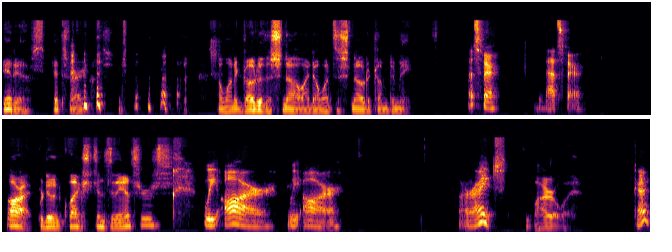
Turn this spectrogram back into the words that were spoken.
It is. It's very nice. I want to go to the snow. I don't want the snow to come to me. That's fair. That's fair. All right. We're doing questions and answers. We are. We are. All right. Fire away. Okay.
